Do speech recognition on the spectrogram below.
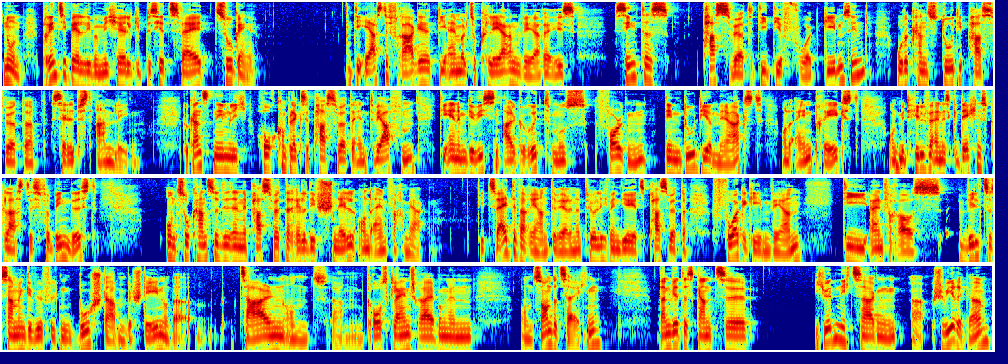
Nun, prinzipiell, lieber Michael, gibt es hier zwei Zugänge. Die erste Frage, die einmal zu klären wäre, ist, sind das Passwörter, die dir vorgegeben sind, oder kannst du die Passwörter selbst anlegen? Du kannst nämlich hochkomplexe Passwörter entwerfen, die einem gewissen Algorithmus folgen, den du dir merkst und einprägst und mit Hilfe eines Gedächtnispalastes verbindest. Und so kannst du dir deine Passwörter relativ schnell und einfach merken. Die zweite Variante wäre natürlich, wenn dir jetzt Passwörter vorgegeben wären, die einfach aus wild zusammengewürfelten Buchstaben bestehen oder Zahlen und ähm, Groß-Kleinschreibungen, und Sonderzeichen, dann wird das Ganze, ich würde nicht sagen äh, schwieriger,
